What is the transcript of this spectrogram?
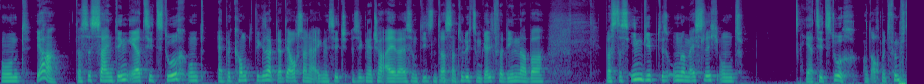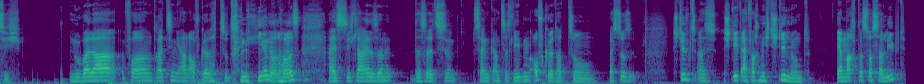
Und ja, das ist sein Ding, er zieht es durch und er bekommt, wie gesagt, er hat ja auch seine eigene Sig- Signature-Eiweiß und dies und das natürlich zum Geld verdienen, aber was das ihm gibt, ist unermesslich und er zieht es durch und auch mit 50. Nur weil er vor 13 Jahren aufgehört hat zu trainieren oder was, heißt nicht lange, dass er, dass er jetzt sein ganzes Leben aufgehört hat zu, weißt du, still, also steht einfach nicht still und er macht das, was er liebt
